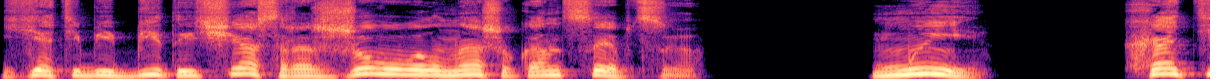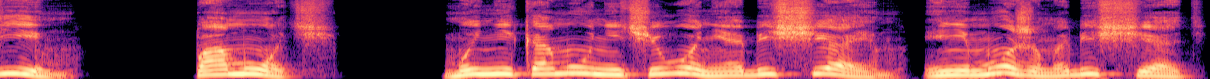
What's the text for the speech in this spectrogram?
Я тебе битый час разжевывал нашу концепцию. Мы хотим помочь. Мы никому ничего не обещаем и не можем обещать.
